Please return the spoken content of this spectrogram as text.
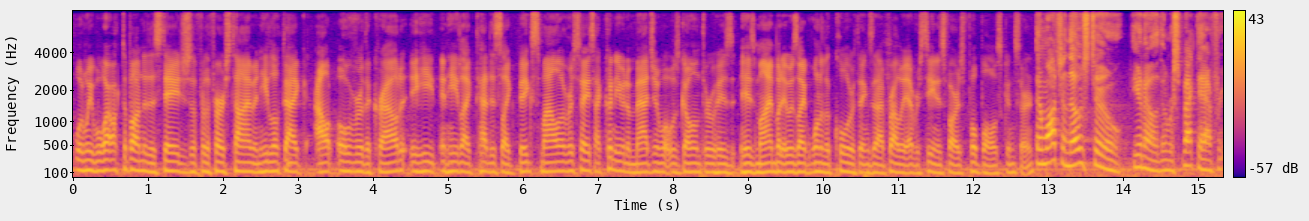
when we walked up onto the stage for the first time, and he looked like out over the crowd. He and he like had this like big smile over his face. I couldn't even imagine what was going through his his mind, but it was like one of the cooler things that I've probably ever seen as far as football is concerned. And watching those two, you know, the respect they have for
